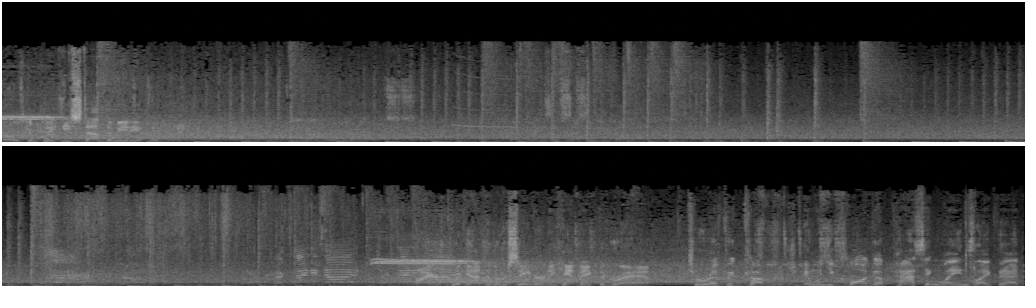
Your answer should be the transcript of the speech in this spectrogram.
Throws complete, and he stopped immediately. He can't make the grab. Terrific coverage, and when you clog up passing lanes like that,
